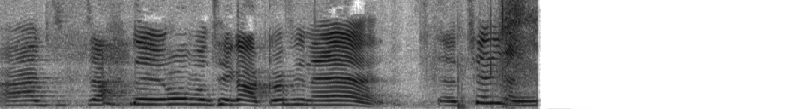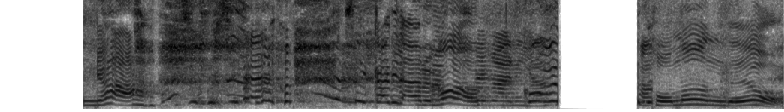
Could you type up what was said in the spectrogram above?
아, 진짜. 네 여러분 제가 아까 전에 체리 양 야 색깔이 다르고 대가리가 더 넣었는데요.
